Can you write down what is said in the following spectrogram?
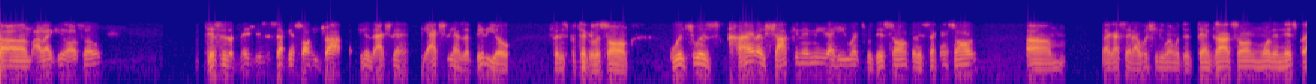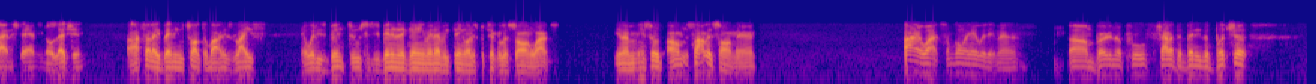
Um, I like it also. This is a this is the second song he dropped. He actually he actually has a video for this particular song, which was kind of shocking to me that he went with this song for the second song. Um, like I said, I wish he went with the Thank God song more than this, but I understand, you know, legend. I felt like Benny talked about his life and what he's been through since he's been in the game and everything on this particular song, Watts. You know what I mean? So, um, solid song, man. All right, Watts, I'm going here with it, man. Um, Burden of Proof. Shout out to Benny the Butcher,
